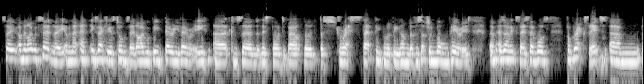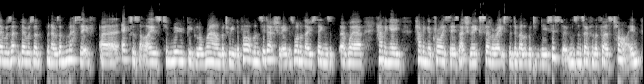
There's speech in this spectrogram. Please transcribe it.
So, I mean, I would certainly, I mean, and exactly as Tom said, I would be very, very uh, concerned at this point about the, the stress that people have been under for such a long period. Um, as Alex says, there was for Brexit, um, there was a, there was a there was a massive uh, exercise to move people around between departments. It actually it was one of those things uh, where having a having a crisis actually accelerates the development of new systems. And so, for the first time,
